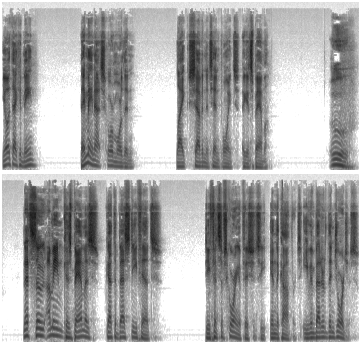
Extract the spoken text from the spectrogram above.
you know what that could mean? They may not score more than like seven to 10 points against Bama. Ooh, that's so, I mean, because Bama's got the best defense, defensive scoring efficiency in the conference, even better than Georgia's.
